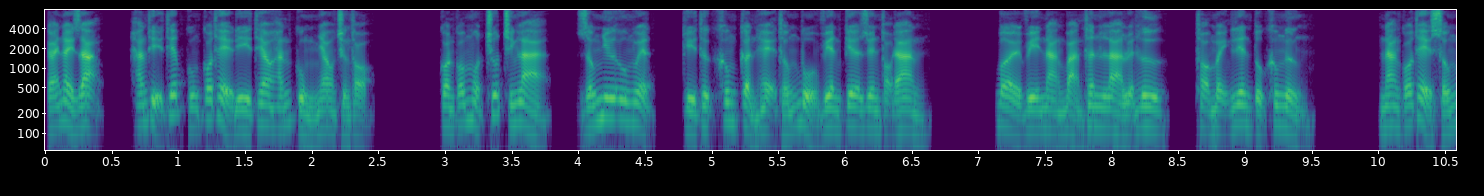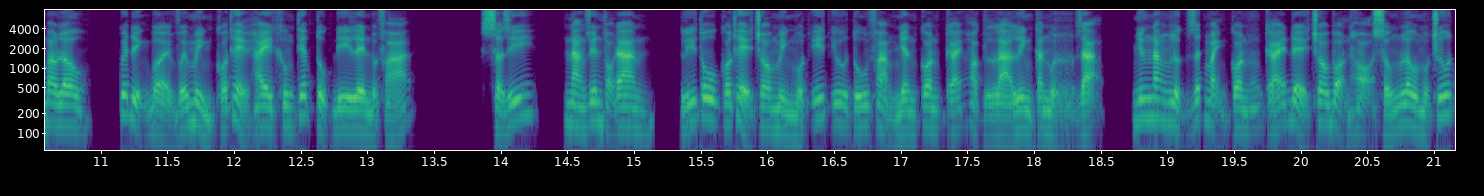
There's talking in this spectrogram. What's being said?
Cái này dạng, hắn thị thiếp cũng có thể đi theo hắn cùng nhau trường thọ. Còn có một chút chính là, giống như ưu nguyện kỳ thực không cần hệ thống bổ viên kia duyên thọ đan. Bởi vì nàng bản thân là luyện hư, thọ mệnh liên tục không ngừng. Nàng có thể sống bao lâu, quyết định bởi với mình có thể hay không tiếp tục đi lên đột phá. Sở dĩ, nàng duyên thọ đan, lý tô có thể cho mình một ít ưu tú phạm nhân con cái hoặc là linh căn một dạng, nhưng năng lực rất mạnh con cái để cho bọn họ sống lâu một chút,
